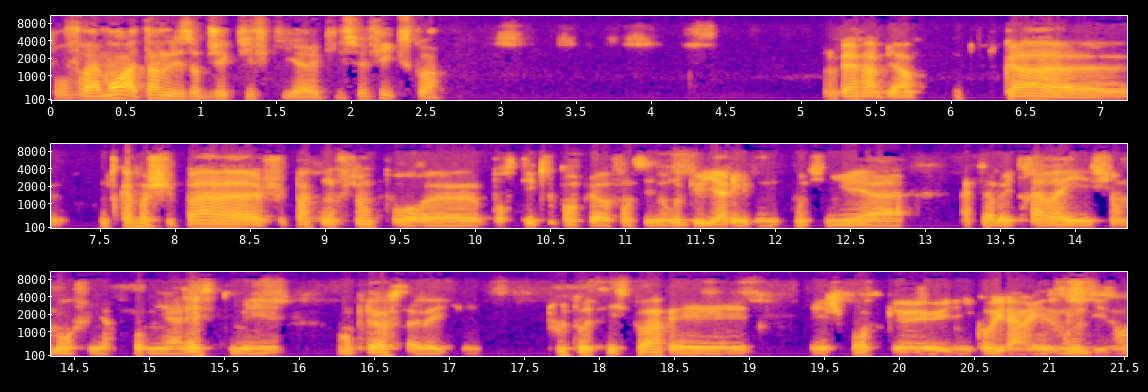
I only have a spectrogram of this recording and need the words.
pour vraiment atteindre les objectifs qu'ils euh, qu'ils se fixent, quoi. On verra bien. En tout cas, en tout cas, moi, je suis pas, je suis pas confiant pour pour cette équipe en playoff. En saison régulière, ils vont continuer à, à faire le travail et sûrement finir premier à l'est, mais en playoff, ça va être toute autre histoire et et je pense que Nico, il a raison en disant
